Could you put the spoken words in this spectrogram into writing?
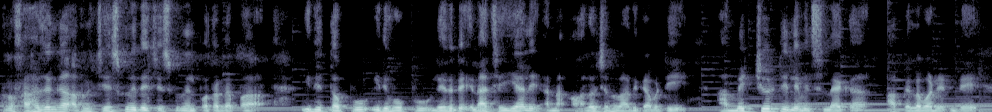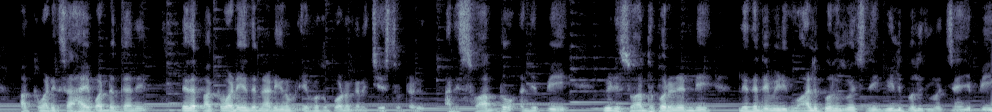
అతను సహజంగా అతను చేసుకునేదే చేసుకుని వెళ్ళిపోతాడు తప్ప ఇది తప్పు ఇది ఒప్పు లేదంటే ఇలా చేయాలి అన్న ఆలోచన రాదు కాబట్టి ఆ మెచ్యూరిటీ లెవెల్స్ లేక ఆ పిల్లవాడు అంటే పక్కవాడికి సహాయపడడం కానీ లేదా పక్కవాడు ఏదైనా అడిగినప్పుడు ఇవ్వకపోవడం కానీ చేస్తుంటాడు. అది స్వార్థం అని చెప్పి వీడి స్వార్థపరుడండి లేదంటే వీడికి వాలి పొలుగులు వచ్చినాయి వీళ్ళ పొలుగులు వచ్చినాయి అని చెప్పి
